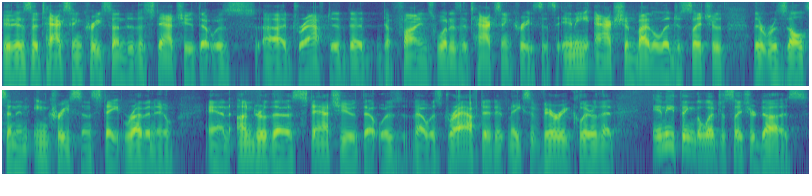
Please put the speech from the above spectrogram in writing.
It is a tax increase under the statute that was uh, drafted that defines what is a tax increase. It's any action by the legislature that results in an increase in state revenue. And under the statute that was, that was drafted, it makes it very clear that anything the legislature does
